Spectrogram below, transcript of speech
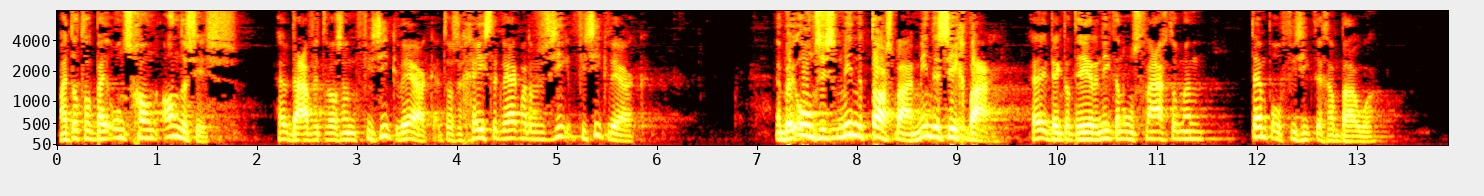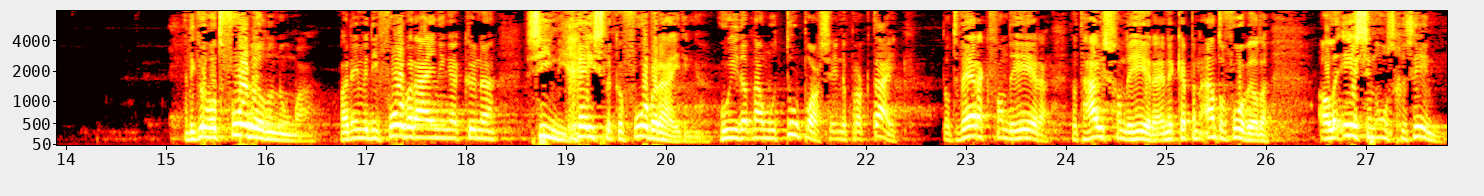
Maar dat dat bij ons gewoon anders is. David was een fysiek werk. Het was een geestelijk werk, maar dat was een fysiek werk. En bij ons is het minder tastbaar, minder zichtbaar. Ik denk dat de Heer niet aan ons vraagt om een tempel fysiek te gaan bouwen. En ik wil wat voorbeelden noemen. Waarin we die voorbereidingen kunnen zien, die geestelijke voorbereidingen. Hoe je dat nou moet toepassen in de praktijk. Dat werk van de Heer, dat huis van de Heer. En ik heb een aantal voorbeelden. Allereerst in ons gezin.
